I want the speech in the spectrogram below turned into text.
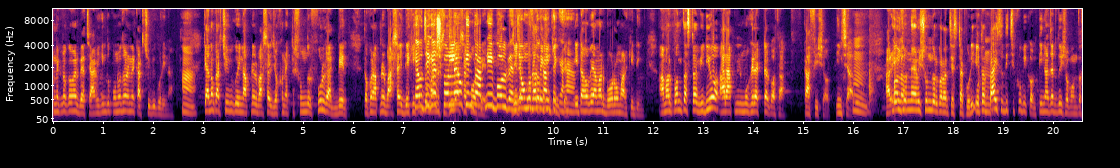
অনেক রকমের বেচে আমি কিন্তু কোনো ধরনের কাটছুপি করি না হ্যাঁ কেন কাটছুপি করি না আপনার বাসায় যখন একটা সুন্দর ফুল রাখবেন তখন আপনার বাসায় দেখে কেউ জিজ্ঞেস করলেও কিন্তু আপনি বলবেন যে এটা অমুক দোকান থেকে, হ্যাঁ। এটা হবে আমার বড় মার্কেটিং আমার পঞ্চাশটা ভিডিও আর আপনার মুখের একটা কথা। কাফি শপ ইনশাআল্লাহ। আর এই জন্য আমি সুন্দর করার চেষ্টা করি। এটার প্রাইসও দিচ্ছি খুবই কম তিন হাজার দুইশো পঞ্চাশ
